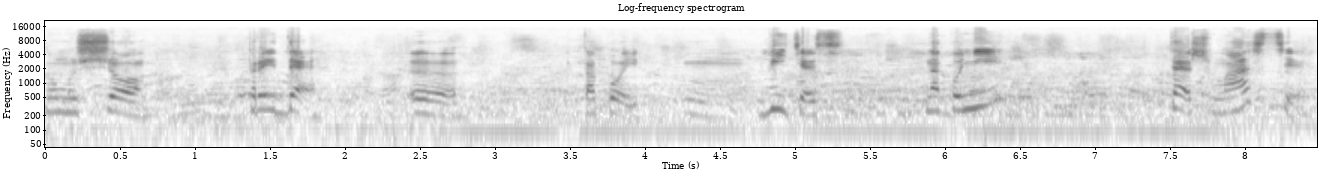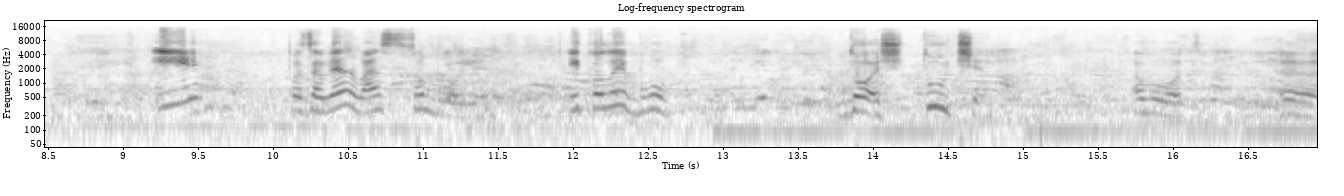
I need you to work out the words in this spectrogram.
тому що прийде е, такий вітязь на коні, теж в масці, і позове вас з собою. І коли був дощ, тучі, от, е,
